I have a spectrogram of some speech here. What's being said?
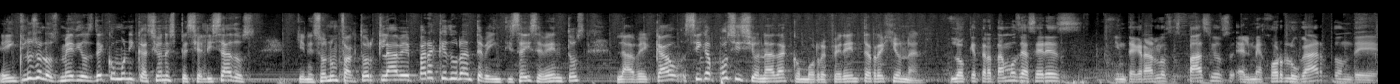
e incluso los medios de comunicación especializados, quienes son un factor clave para que durante 26 eventos la Becao siga posicionada como referente regional. Lo que tratamos de hacer es integrar los espacios, el mejor lugar donde,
